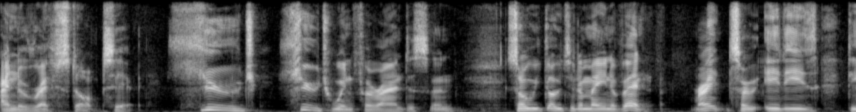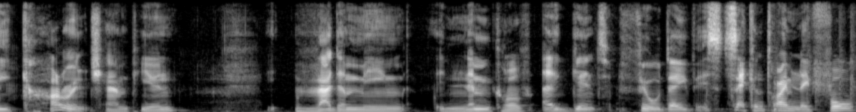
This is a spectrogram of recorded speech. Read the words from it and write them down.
and the ref stops it. Huge, huge win for Anderson. So we go to the main event, right? So it is the current champion, Vladimir Nemkov, against Phil Davis. Second time they fought.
